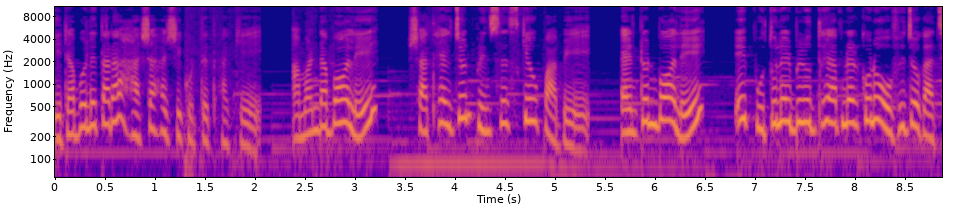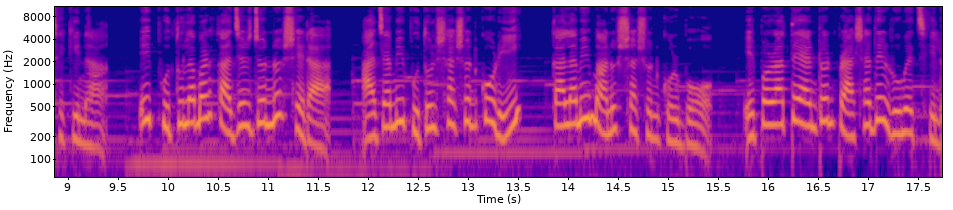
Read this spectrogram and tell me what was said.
এটা বলে তারা হাসাহাসি করতে থাকে। আমান্ডা বলে, সাথে একজন প্রিন্সেসকেও পাবে। অ্যান্টন বলে, এই পুতুলের বিরুদ্ধে আপনার কোনো অভিযোগ আছে কিনা এই পুতুল আমার কাজের জন্য সেরা। আজ আমি পুতুল শাসন করি, কাল আমি মানুষ শাসন করব। এরপর রাতে অ্যান্টন প্রাসাদের রুমে ছিল।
